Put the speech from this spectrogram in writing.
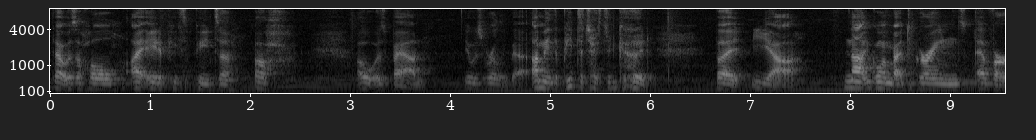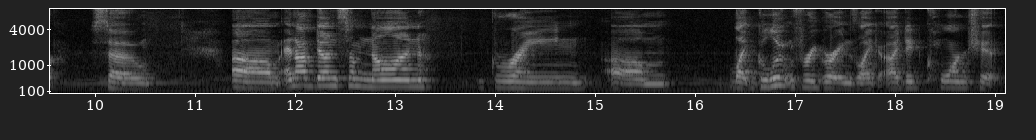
That was a whole... I ate a piece of pizza. Oh, oh, it was bad. It was really bad. I mean, the pizza tasted good, but yeah, not going back to grains ever. So, um, and I've done some non-grain, um, like gluten-free grains. Like I did corn chip,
